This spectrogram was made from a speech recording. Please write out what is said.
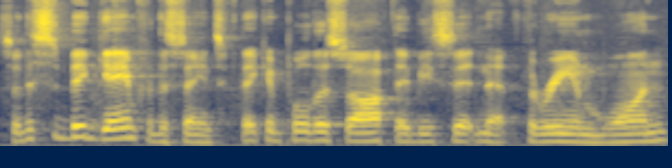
So this is a big game for the Saints. If they can pull this off, they'd be sitting at three and one,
